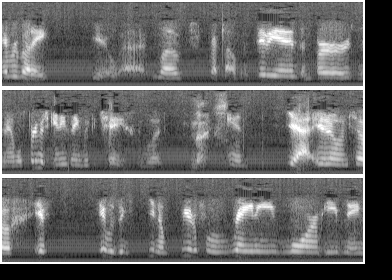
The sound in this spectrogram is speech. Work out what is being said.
everybody you know uh, loved reptiles and amphibians and birds and mammals, pretty much anything we could chase, Nice. And yeah, you know, and so if it was a you know beautiful, rainy, warm evening,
